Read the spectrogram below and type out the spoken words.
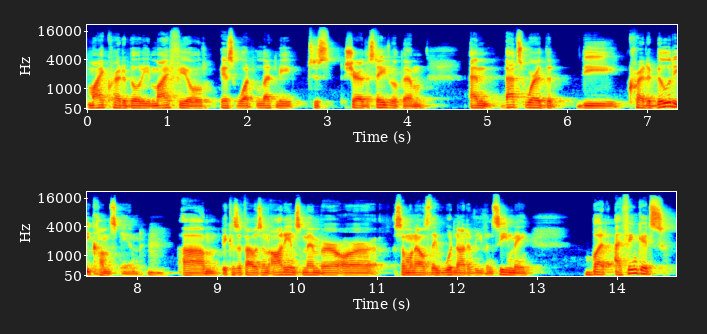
my credibility my field is what led me to share the stage with them and that's where the the credibility comes in mm. um, because if i was an audience member or someone else they would not have even seen me but i think it's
